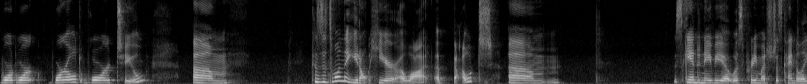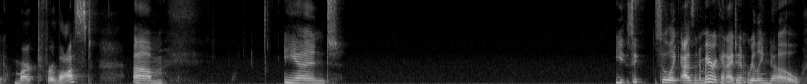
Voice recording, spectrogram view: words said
World War World War II. Um, because it's one that you don't hear a lot about. Um, Scandinavia was pretty much just kind of like marked for lost. Um, and you so, so like as an American, I didn't really know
